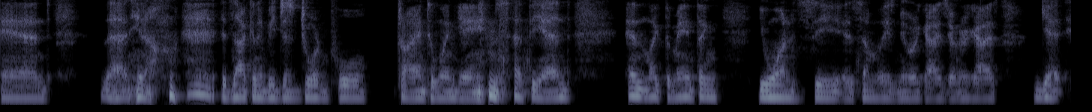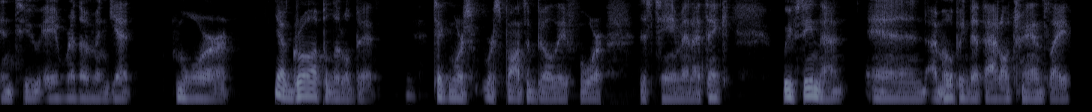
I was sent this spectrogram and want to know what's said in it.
and that you know it's not going to be just Jordan Poole trying to win games at the end. And like the main thing you wanted to see is some of these newer guys, younger guys, get into a rhythm and get more, you know, grow up a little bit, take more responsibility for this team. And I think we've seen that. And I'm hoping that that'll translate.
